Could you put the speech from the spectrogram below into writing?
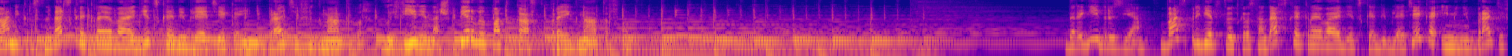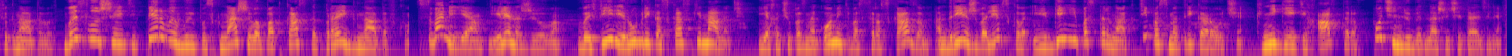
вами Краснодарская краевая детская библиотека имени братьев Игнатовых. В эфире наш первый подкаст про Игнатовку. Дорогие друзья, вас приветствует Краснодарская краевая детская библиотека имени братьев Игнатовых. Вы слушаете первый выпуск нашего подкаста про Игнатовку. С вами я, Елена Живова. В эфире рубрика «Сказки на ночь». Я хочу познакомить вас с рассказом Андрея Жвалевского и Евгении Пастернак «Типа смотри короче». Книги этих авторов очень любят наши читатели.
